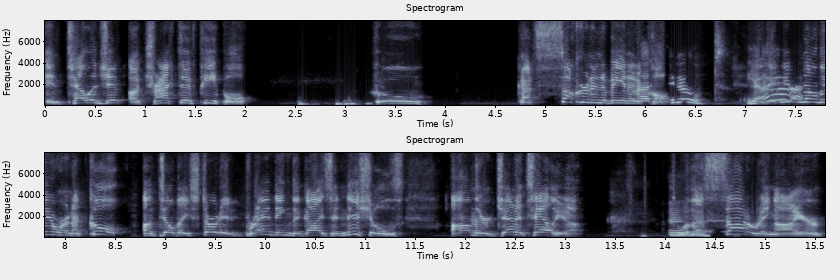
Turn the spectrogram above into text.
intelligent, attractive people who got suckered into being in a cult. Yeah. And they didn't know they were in a cult until they started branding the guy's initials on their genitalia with a Mhm. soldering iron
